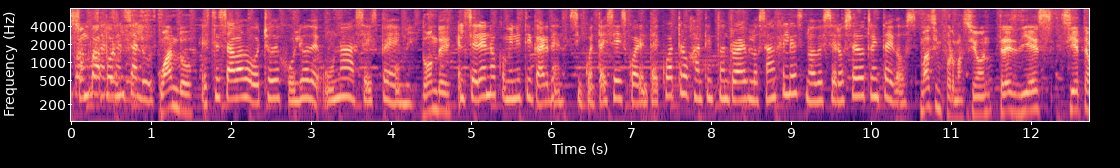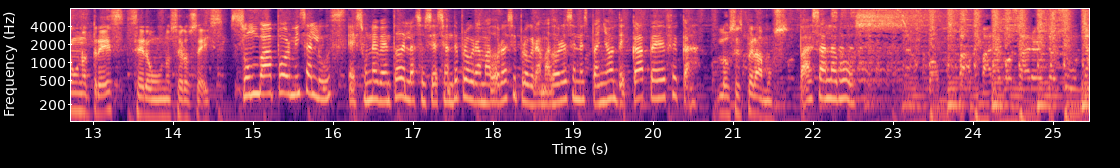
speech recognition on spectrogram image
Zumba por mi salud. ¿Cuándo? Este sábado 8 de julio de 1 a 6 pm. ¿Dónde? El Sereno Community Garden, 5644 Huntington Drive, Los Ángeles, 90032. Más información 310-713-0106. Zumba por mi salud es un evento de la Asociación de Programadoras y Programadores en Español de KPFK. Los esperamos. Pasa la voz. Para gozar esto es una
